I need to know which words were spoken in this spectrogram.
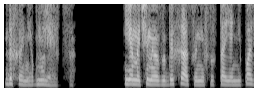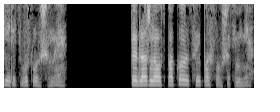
дыхание обнуляется. Я начинаю задыхаться, не в состоянии поверить в услышанное. Ты должна успокоиться и послушать меня.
